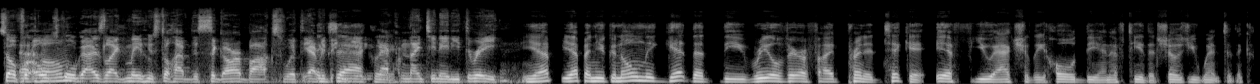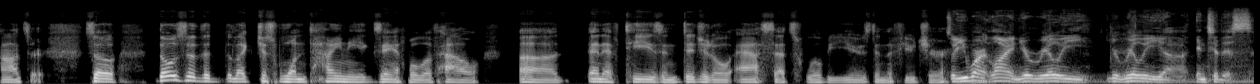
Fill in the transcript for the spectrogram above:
So for old home. school guys like me who still have this cigar box with everything exactly. from 1983. Yep, yep, and you can only get the the real verified printed ticket if you actually hold the NFT that shows you went to the concert. So those are the like just one tiny example of how uh NFTs and digital assets will be used in the future. So you weren't lying. You're really you're really uh, into this.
